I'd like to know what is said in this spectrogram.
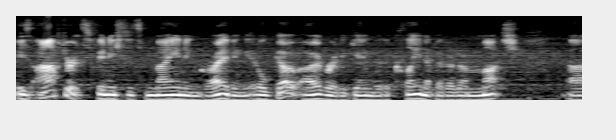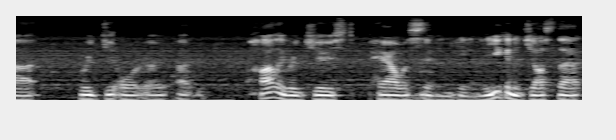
is after it's finished its main engraving, it'll go over it again with a cleaner, but at a much uh, or uh, uh, highly reduced power setting here. Now you can adjust that.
